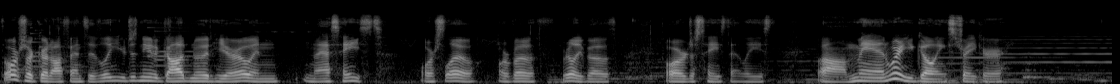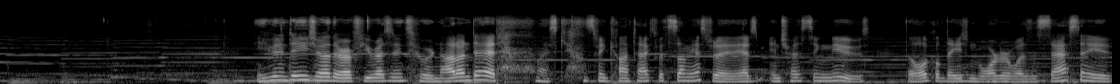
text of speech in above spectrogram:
Thors are good offensively. You just need a God mode hero and mass haste. Or slow. Or both. Really both. Or just haste at least. oh, man, where are you going, Straker? Even in Deyja, there are a few residents who are not undead. My scouts made contact with some yesterday. They had some interesting news. The local Deyjan border was assassinated.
